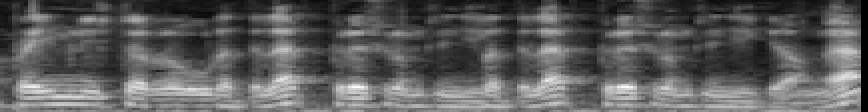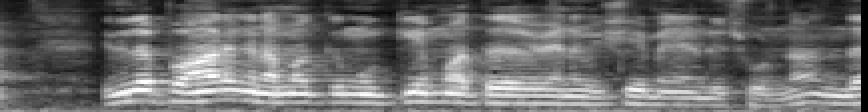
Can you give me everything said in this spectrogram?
பிரைம் மினிஸ்டர் ஊடகத்தில் பிரசுரம் செஞ்சுக்கிறதுல பிரசுரம் செஞ்சுக்கிறாங்க. இதில் பாருங்கள் நமக்கு முக்கியமாக தேவையான விஷயம் என்னென்னு சொன்னால் இந்த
